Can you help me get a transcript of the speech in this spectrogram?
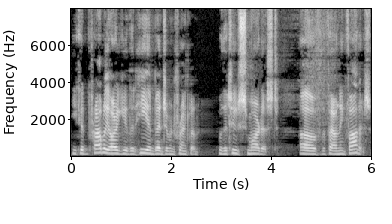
You could probably argue that he and Benjamin Franklin were the two smartest of the founding fathers.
